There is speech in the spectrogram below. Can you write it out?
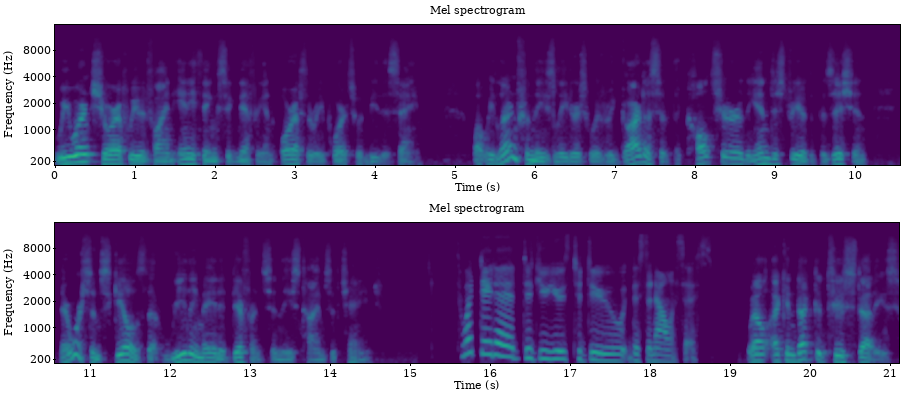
We weren't sure if we would find anything significant or if the reports would be the same. What we learned from these leaders was regardless of the culture, the industry, or the position, there were some skills that really made a difference in these times of change. So, what data did you use to do this analysis? Well, I conducted two studies.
